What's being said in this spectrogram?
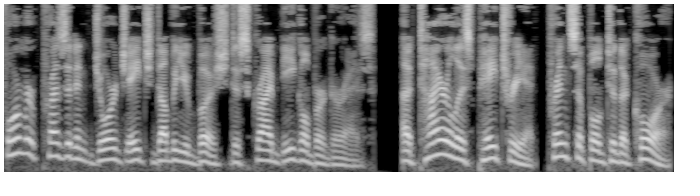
Former President George H. W. Bush described Eagleburger as a tireless patriot, principled to the core,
